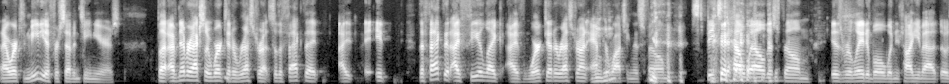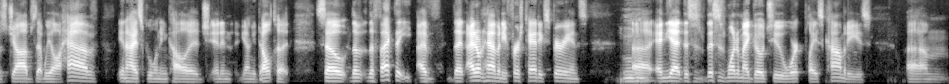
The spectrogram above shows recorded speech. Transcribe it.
and I worked in media for 17 years. But I've never actually worked at a restaurant. So the fact that I it the fact that I feel like I've worked at a restaurant after Mhm. watching this film speaks to how well this film is relatable when you're talking about those jobs that we all have in high school and in college and in young adulthood. So the the fact that I've that I don't have any firsthand experience, mhm. uh, and yet this is this is one of my go-to workplace comedies, um,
